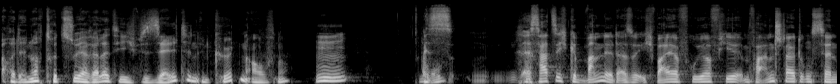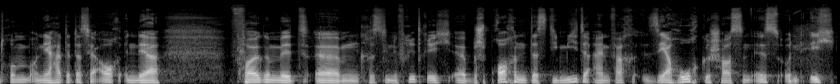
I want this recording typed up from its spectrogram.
Aber dennoch trittst du ja relativ selten in Köthen auf, ne? Es, es hat sich gewandelt. Also ich war ja früher viel im Veranstaltungszentrum und ihr hattet das ja auch in der Folge mit ähm, Christine Friedrich äh, besprochen, dass die Miete einfach sehr hoch geschossen ist und ich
